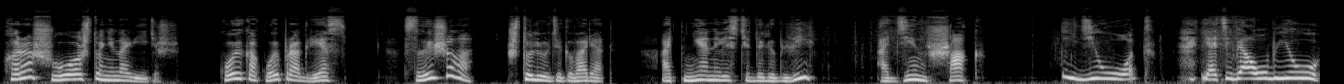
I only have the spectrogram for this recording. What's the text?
«Хорошо, что ненавидишь. Кое-какой прогресс. Слышала, что люди говорят? От ненависти до любви один шаг». «Идиот! Я тебя убью!»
